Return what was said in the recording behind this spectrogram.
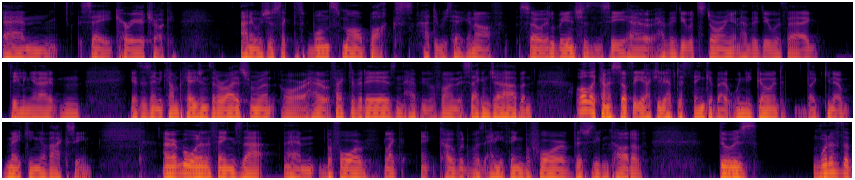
um, say courier truck, and it was just like this one small box had to be taken off. So it'll be interesting to see how how they do with storing it and how they do with uh, dealing it out and if there's any complications that arise from it or how effective it is and how people find the second jab and all that kind of stuff that you actually have to think about when you go into like you know making a vaccine i remember one of the things that um before like eh, covid was anything before this was even thought of there was one of the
